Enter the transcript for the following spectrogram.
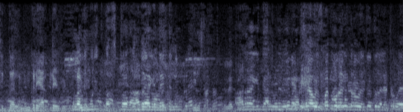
ಸಿಗ್ತಾ ಇಲ್ಲ. ನಿಮ್ ಕಡೆ ಯಾರ ಕಡೆ ಅಲ್ಲ ಬಸ್ ಸ್ಟಾಪ್ ಅಂತ ಲೆಟರ್ಗಳು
